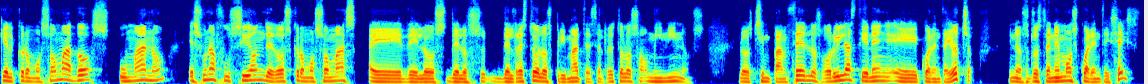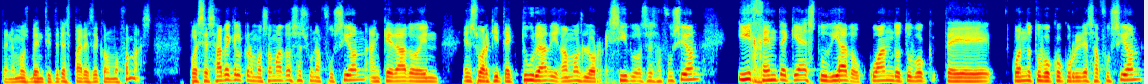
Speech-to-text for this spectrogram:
que el cromosoma 2 humano es una fusión de dos cromosomas eh, de los, de los, del resto de los primates, del resto de los homininos. Los chimpancés, los gorilas tienen eh, 48 y nosotros tenemos 46, tenemos 23 pares de cromosomas. Pues se sabe que el cromosoma 2 es una fusión, han quedado en, en su arquitectura, digamos, los residuos de esa fusión y gente que ha estudiado cuándo tuvo, te, cuándo tuvo que ocurrir esa fusión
